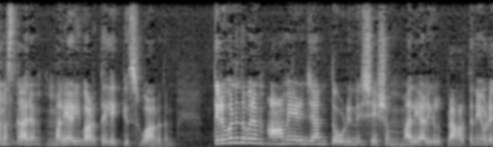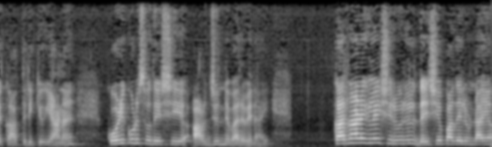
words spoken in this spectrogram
നമസ്കാരം. മലയാളി വാർത്തയിലേക്ക് സ്വാഗതം. തിരുവനന്തപുരം ആമയഴിഞ്ചാൻ തോടിന് ശേഷം മലയാളികൾ പ്രാർത്ഥനയോടെ കാത്തിരിക്കുകയാണ് കോഴിക്കോട് സ്വദേശി അർജുന്റെ വരവിനായി. കർണാടകയിലെ ശിരൂരിൽ ദേശീയപാതയിലുണ്ടായ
